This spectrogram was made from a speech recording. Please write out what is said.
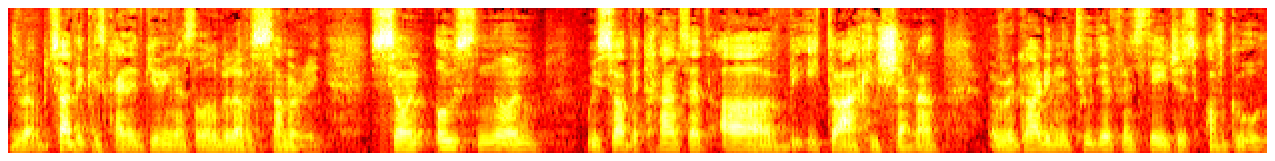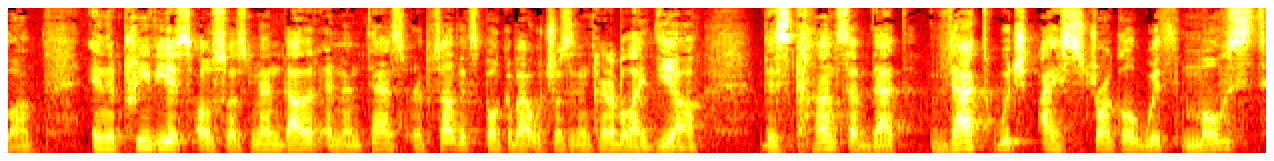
the Tzaddik is kind of giving us a little bit of a summary. So in Os Nun, we saw the concept of Be'ito Achishana regarding the two different stages of Geula. In the previous Osos, Mem and Mem Tes, spoke about, which was an incredible idea, this concept that that which I struggle with most,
